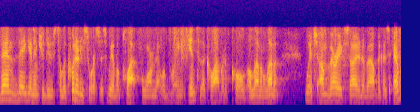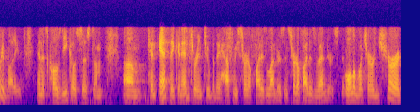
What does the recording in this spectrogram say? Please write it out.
then they get introduced to liquidity sources. We have a platform that we're bringing into the collaborative called 1111 which I'm very excited about because everybody in this closed ecosystem um, can ent- they can enter into, but they have to be certified as lenders and certified as vendors, all of which are insured,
